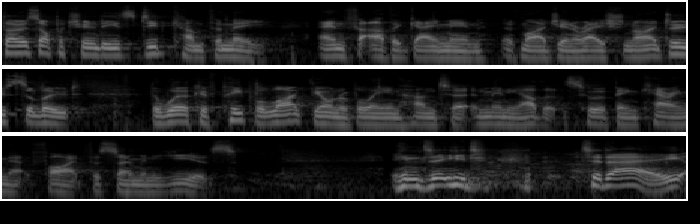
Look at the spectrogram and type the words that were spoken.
those opportunities did come for me and for other gay men of my generation. I do salute the work of people like the Honourable Ian Hunter and many others who have been carrying that fight for so many years. Indeed, today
